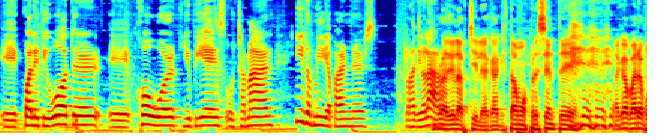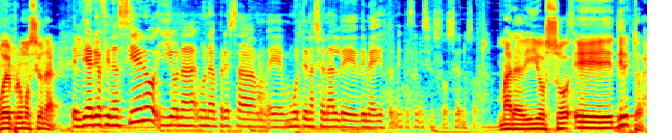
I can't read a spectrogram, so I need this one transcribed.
eh, Quality Water, eh, Cowork, UPS, Ultramar y los Media Partners, Radiolab. Radio Lab Chile, acá que estamos presentes acá para poder promocionar. El diario financiero y una, una empresa eh, multinacional de, de medios también que se me hizo socio de nosotros. Maravilloso. Eh, directora,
